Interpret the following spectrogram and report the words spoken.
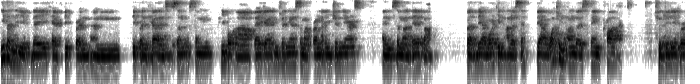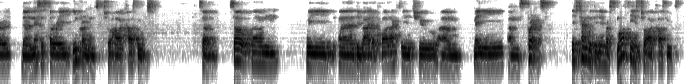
even if they have different um, different talents. Some some people are backend engineers, some are front engineers, and some are DevOps. But they are working on the same, they are working on the same product to deliver the necessary increments to our customers. So so um, we uh, divide the product into um, many um, sprints. Each time we deliver small things to our customers,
